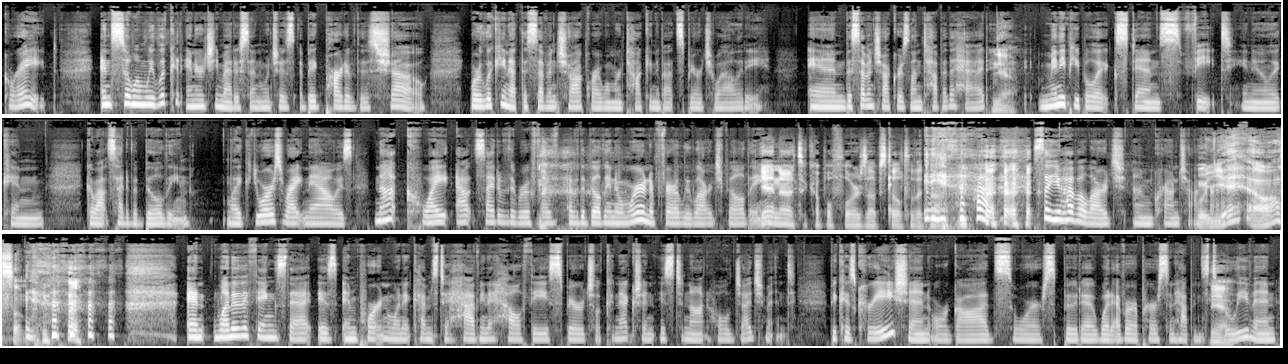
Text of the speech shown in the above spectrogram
Great. And so when we look at energy medicine, which is a big part of this show, we're looking at the seventh chakra when we're talking about spirituality. And the seventh chakra is on top of the head. Yeah. Many people it extends feet. You know, it can go outside of a building. Like yours right now is not quite outside of the roof of, of the building, and we're in a fairly large building. Yeah, no, it's a couple floors up still to the top. Yeah. so you have a large um, crown chakra. Well, yeah, awesome. And one of the things that is important when it comes to having a healthy spiritual connection is to not hold judgment. Because creation or gods or Buddha, whatever a person happens to Yeah. believe in,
